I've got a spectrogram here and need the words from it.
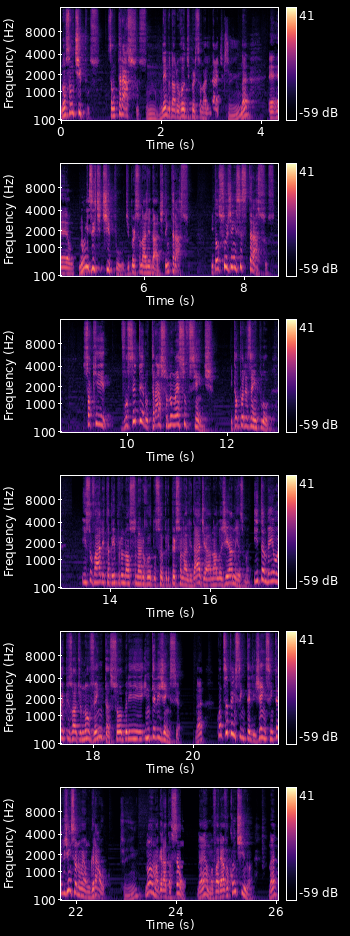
Não são tipos, são traços. Uhum. Lembra da Naruto de personalidade? Sim. né? É, é, não existe tipo de personalidade, tem traço. Então surgem esses traços. Só que você ter o traço não é suficiente. Então, por exemplo, isso vale também para o nosso Naruhodo sobre personalidade, a analogia é a mesma. E também o episódio 90 sobre inteligência. Né? Quando você pensa em inteligência, inteligência não é um grau, Sim. não é uma gradação, né? é uma variável contínua. Né?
